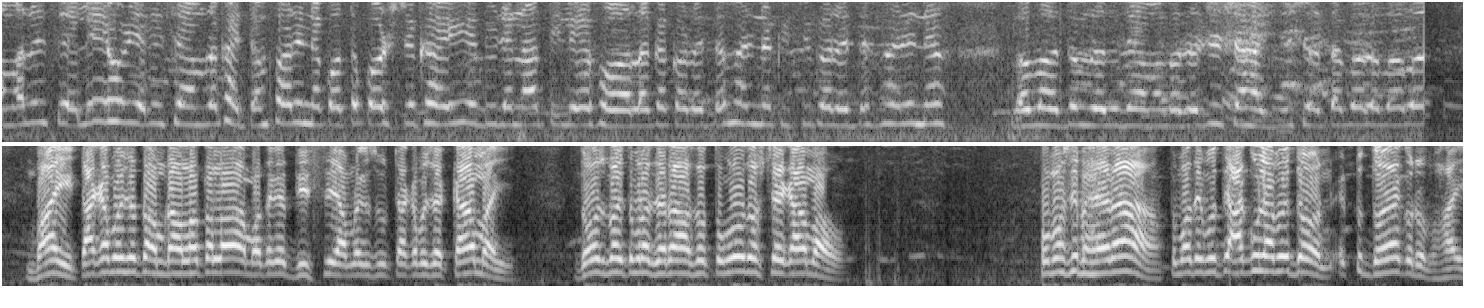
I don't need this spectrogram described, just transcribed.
আমার এই ছেলে হরিয়া রয়েছে আমরা খাইতাম পারি না কত কষ্টে খাই দুইটা নাতি লিয়ে পড়ালেখা করাইতাম পারি না কিছু করাইতে পারি না। বাবা তোমরা যদি আমার ঘরে একটু সাহায্য সহায়তা করো বাবা। ভাই, টাকা পয়সা তো আমরা আল্লাহ তালা আমাদেরকে দিচ্ছি আমরা কিছু টাকা পয়সা কামাই। দশ ভাই, তোমরা যারা আছো, তোমরাও দশ টাকা কামাও। প্রবাসী ভাইয়েরা, তোমাদের প্রতি আগুল আবেদন, একটু দয়া করো ভাই।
